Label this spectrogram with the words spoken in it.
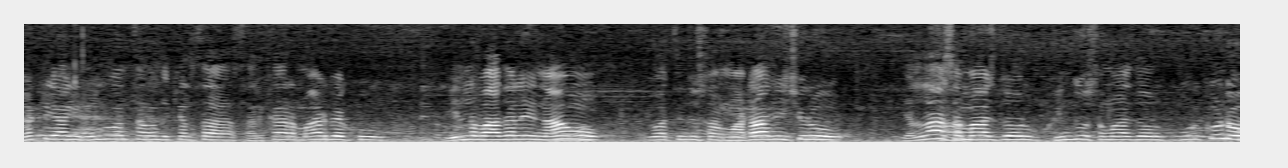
ಗಟ್ಟಿಯಾಗಿ ನಿಲ್ಲುವಂಥ ಒಂದು ಕೆಲಸ ಸರ್ಕಾರ ಮಾಡಬೇಕು. ಇಲ್ಲವಾದಲ್ಲಿ ನಾವು ಇವತ್ತಿನ ದಿವಸ ಮಠಾಧೀಶರು ಎಲ್ಲ ಸಮಾಜದವರು ಹಿಂದೂ ಸಮಾಜದವರು ಕೂಡಿಕೊಂಡು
